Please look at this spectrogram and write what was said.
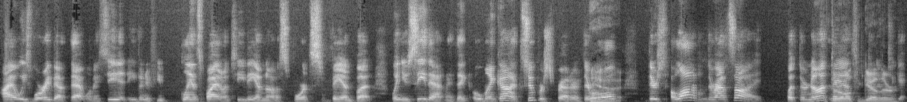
I always worry about that when I see it. Even if you glance by it on TV, I'm not a sports fan, but when you see that, and I think, oh my God, super spreader. They're Yeah. all there's a lot of them. They're outside, but they're not. They're all masked and they're together. toge-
